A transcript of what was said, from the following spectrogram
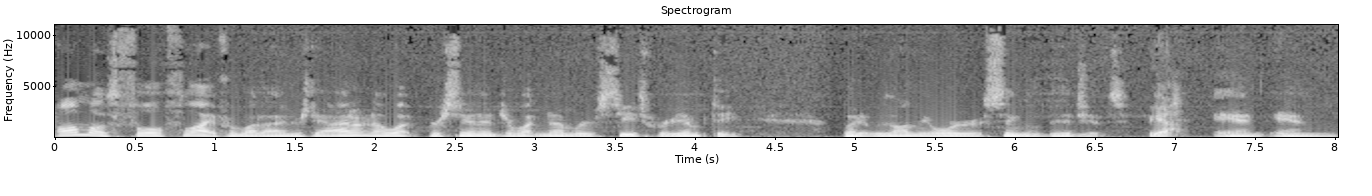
almost full flight from what I understand. I don't know what percentage or what number of seats were empty, but it was on the order of single digits, yeah. and and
